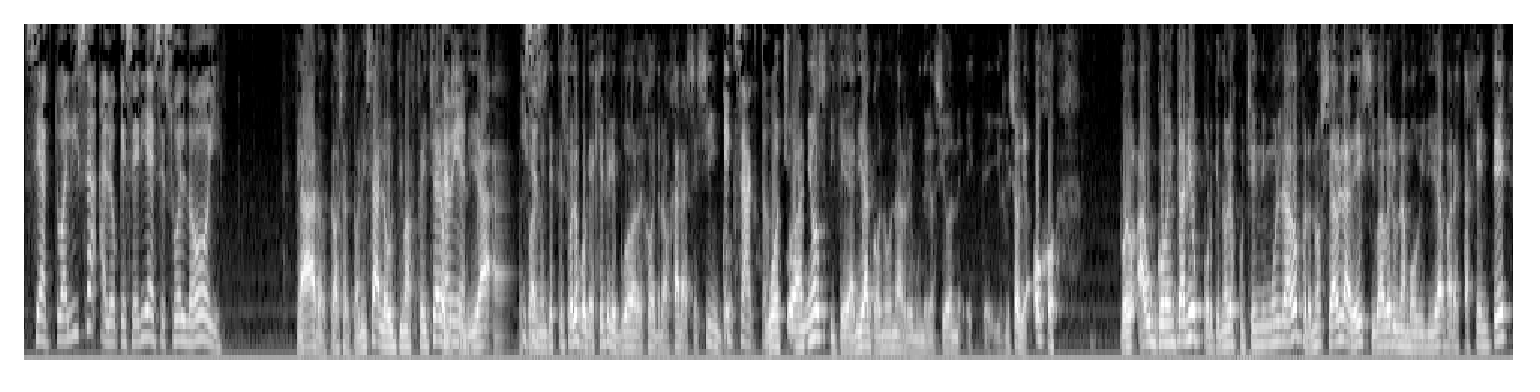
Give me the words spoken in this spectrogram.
se actualiza a lo que sería ese sueldo hoy. Claro, claro, se actualiza a la última fecha de lo Está que bien. sería se- actualmente este sueldo, porque hay gente que pudo haber dejado de trabajar hace cinco Exacto. u ocho años y quedaría con una remuneración este, irrisoria. Ojo, pero hago un comentario porque no lo escuché en ningún lado, pero no se habla de si va a haber una movilidad para esta gente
